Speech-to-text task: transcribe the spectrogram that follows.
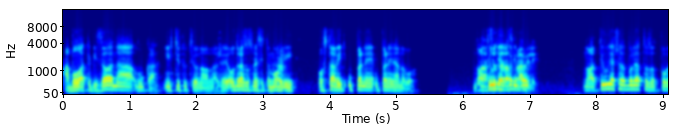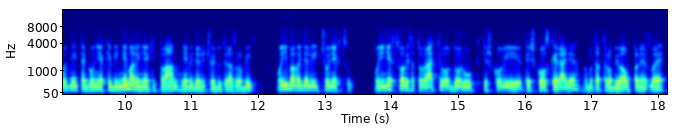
A bola keby zelená lúka, inštitucionálna, že odrazu sme si to mohli postaviť úplne, úplne na novo. No a, a tí ľudia, ktorí boli, no a tí ľudia, čo boli na to zodpovední, tak oni keby nemali nejaký plán, nevedeli, čo idú teraz robiť. Oni iba vedeli, čo nechcú. Oni nechcú, aby sa to vrátilo do rúk tej, školy, tej školskej rade, lebo táto robila úplne zle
